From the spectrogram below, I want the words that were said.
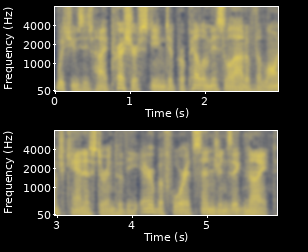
which uses high-pressure steam to propel a missile out of the launch canister into the air before its engines ignite.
